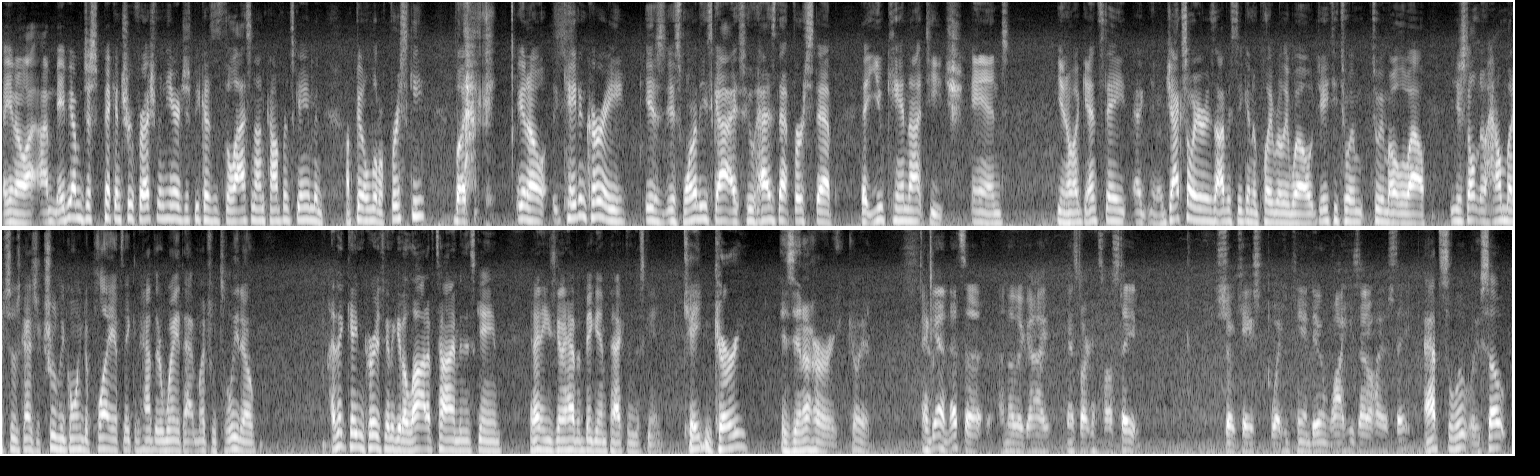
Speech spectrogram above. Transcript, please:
you know, I, I'm maybe I'm just picking true freshmen here just because it's the last non-conference game and I'm feeling a little frisky. But you know, Caden Curry is is one of these guys who has that first step that you cannot teach. And you know, against a, a you know, Jack Sawyer is obviously going to play really well. JT Tuim- Tuimoloau, you just don't know how much those guys are truly going to play if they can have their way that much with Toledo. I think Caden Curry is going to get a lot of time in this game, and I think he's going to have a big impact in this game. Caden Curry is in a hurry. Go ahead. Again, that's a another guy against Arkansas State. Showcased what he can do and why he's at Ohio State. Absolutely. So,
